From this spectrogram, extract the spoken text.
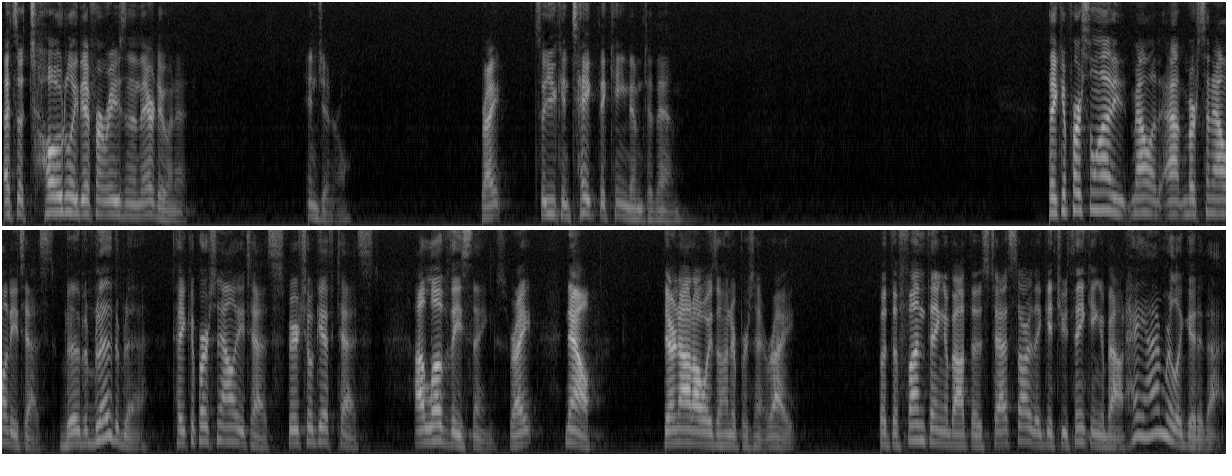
That's a totally different reason than they're doing it in general. Right? So you can take the kingdom to them. Take a personality, personality test. Blah, blah, blah, blah, blah. Take a personality test, spiritual gift test. I love these things, right? Now, they're not always 100% right. But the fun thing about those tests are they get you thinking about, hey, I'm really good at that.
